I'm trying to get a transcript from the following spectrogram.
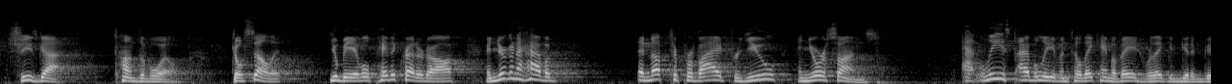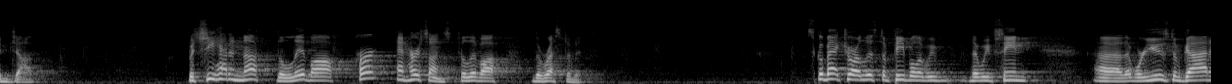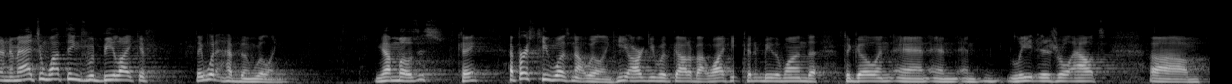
she's got tons of oil. Go sell it. You'll be able to pay the creditor off, and you're going to have a, enough to provide for you and your sons. At least, I believe, until they came of age where they could get a good job. But she had enough to live off, her and her sons, to live off the rest of it. Let's go back to our list of people that we've, that we've seen uh, that were used of God, and imagine what things would be like if they wouldn't have been willing. You have Moses, okay? At first, he was not willing. He argued with God about why he couldn't be the one to, to go and, and, and, and lead Israel out. Um,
